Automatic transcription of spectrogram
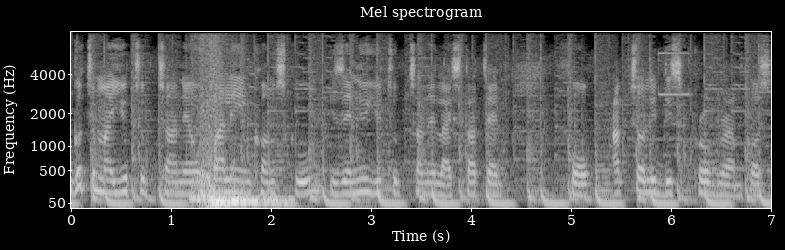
go to my YouTube channel, Bally Income School. is a new YouTube channel I started for actually this program because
